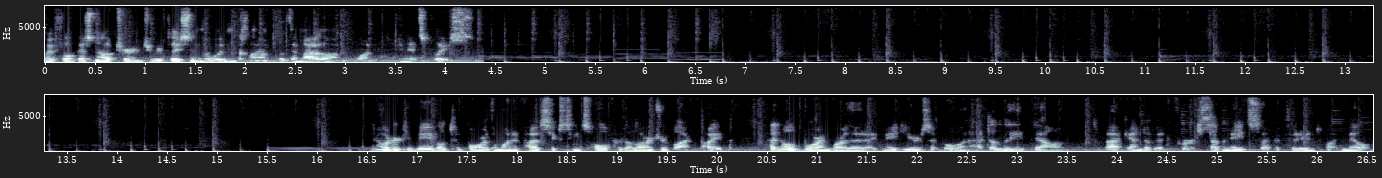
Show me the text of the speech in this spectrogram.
My focus now turned to replacing the wooden clamp with a nylon one in its place. In order to be able to bore the 1 and 5 16 hole for the larger black pipe, I had an old boring bar that I made years ago and I had to lay down the back end of it for 7 8 so I could fit it into my mill,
